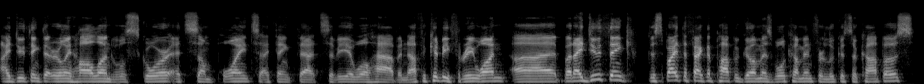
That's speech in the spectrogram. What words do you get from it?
I do think that Erling Haaland will score at some point. I think that Sevilla will have enough. It could be 3 1. Uh, but I do think, despite the fact that Papu Gomez will come in for Lucas Ocampos,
